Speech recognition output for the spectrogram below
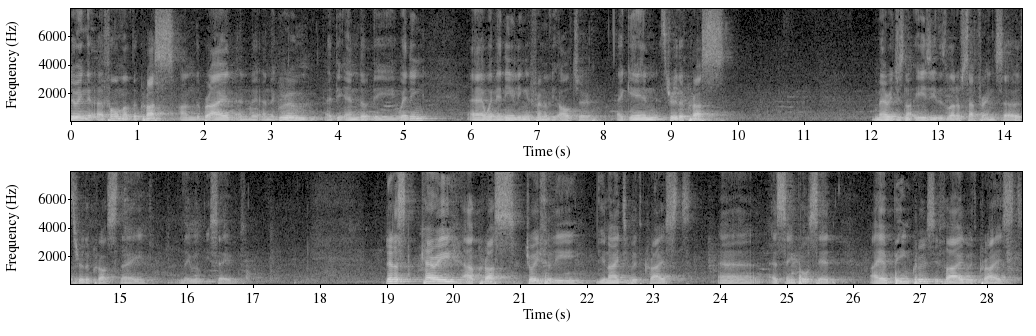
doing a form of the cross on the bride and the, and the groom at the end of the wedding uh, when they're kneeling in front of the altar. Again, through the cross. Marriage is not easy, there's a lot of suffering, so through the cross they, they will be saved. Let us carry our cross joyfully, united with Christ. Uh, as St. Paul said, I have been crucified with Christ.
